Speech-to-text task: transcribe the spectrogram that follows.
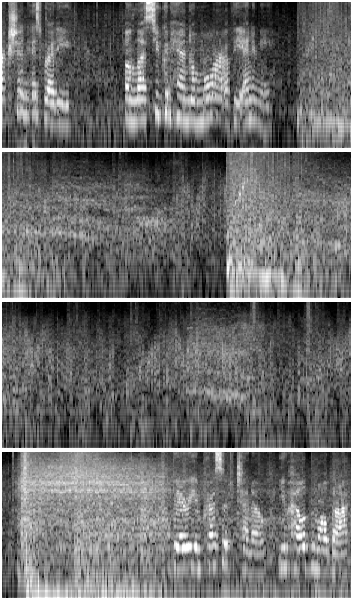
Extraction is ready. Unless you can handle more of the enemy. Very impressive, Tenno. You held them all back.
